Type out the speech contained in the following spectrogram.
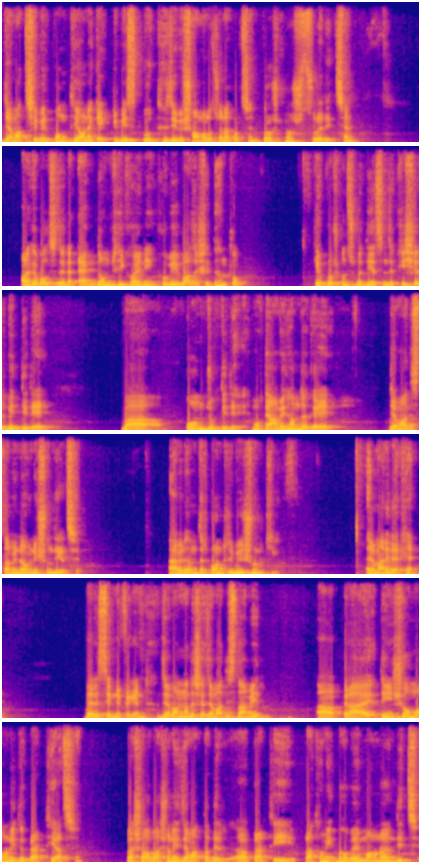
জামাত শিবির পন্থী অনেক অ্যাক্টিভিস্ট বুদ্ধিজীবী সমালোচনা করছেন, প্রশ্ন ছুড়ে দিচ্ছেন। অনেকে বলছেন যে এটা একদম ঠিক হয়নি, খুবই বাজে সিদ্ধান্ত। কেউ প্রশ্ন ছুড়ে দিয়েছেন যে কিসের ভিত্তিতে বা কোন যুক্তিতে মুফতি আমির হামজাকে জামাত ইসলামী নমিনেশন দিয়েছে? আমির হামজার কন্ট্রিবিউশন কি? এর মানে দেখেন ভেরি সিগনিফিকেন্ট যে বাংলাদেশে জামাত ইসলামীর প্রায় তিনশো মনোনীত প্রার্থী আছে বা সব আসনেই জামাত তাদের প্রার্থী প্রাথমিকভাবে মনোনয়ন দিচ্ছে।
